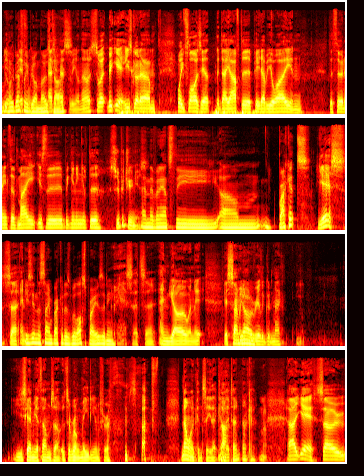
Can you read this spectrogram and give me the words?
he'll definitely, be on those has, cards. Has to be on those. So, but yeah, he's got um. Well, he flies out the day after PWA, and the thirteenth of May is the beginning of the Super Juniors. And they've announced the um, brackets. yes, so and He's in the same bracket as Will Ospreay, isn't he? yes, that's uh, and Yo, and it, there's so many Yo. really good match. You just gave me a thumbs up. It's a wrong medium for a thumbs up. No one can see that, can No. they? Tone? Okay. No. Uh, yeah, so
